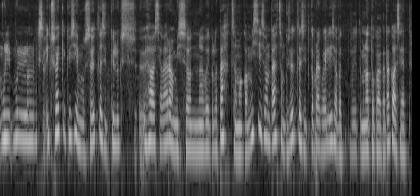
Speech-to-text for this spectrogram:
mul, mul on üks, üks väike küsimus, sa ütlesid küll üks, ühe asja ära, mis on võib-olla tähtsam, aga mis siis on tähtsam, kui sa ütlesid ka praegu Elizabeth või ütleme natuke aega tagasi, et,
